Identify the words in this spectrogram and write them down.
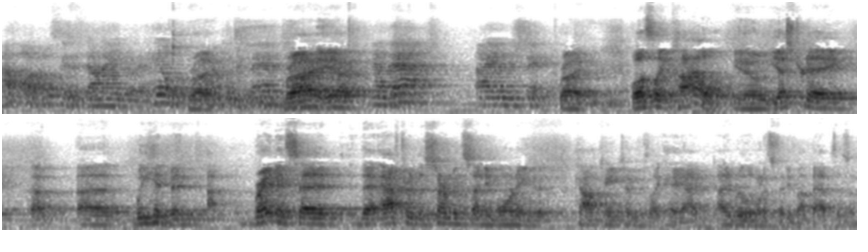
I thought I was going to die and go to hell Right. I was baptized. Right, yeah. Now that, I understand. Right. Well, it's like Kyle, you know, yesterday uh, uh, we had been, uh, Brandon said that after the sermon Sunday morning, that Kyle came to him and was like, hey, I, I really want to study about baptism.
